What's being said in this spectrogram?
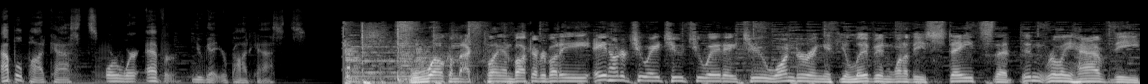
Apple Podcasts, or wherever you get your podcasts. Welcome back to Clay and Buck, everybody. 800-282-2882. Wondering if you live in one of these states that didn't really have the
